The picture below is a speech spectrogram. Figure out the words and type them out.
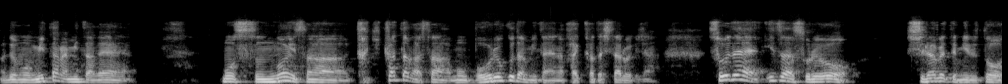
でも見たら見たで、もうすんごいさ、書き方がさ、もう暴力だみたいな書き方してあるわけじゃん。それで、いざそれを調べてみると、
